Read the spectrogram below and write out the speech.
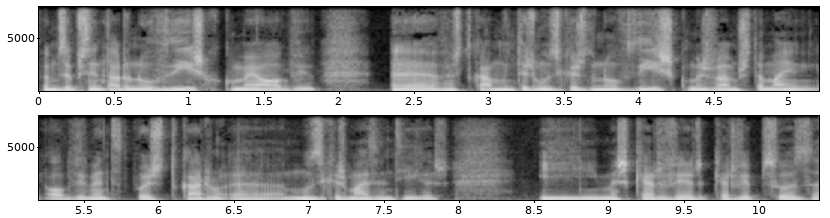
vamos apresentar o novo disco, como é óbvio. Uh, vamos tocar muitas músicas do novo disco, mas vamos também, obviamente, depois tocar uh, músicas mais antigas. E, mas quero ver, quero ver pessoas a,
